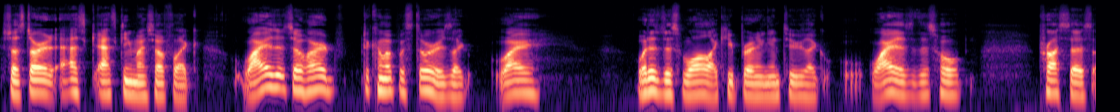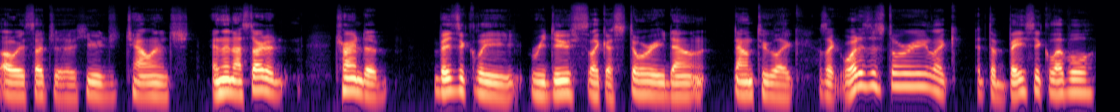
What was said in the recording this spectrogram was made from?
so I started ask asking myself like, why is it so hard to come up with stories? Like, why what is this wall I keep running into? Like, why is this whole process always such a huge challenge? And then I started trying to basically reduce like a story down down to like I was like, what is a story like at the basic level?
